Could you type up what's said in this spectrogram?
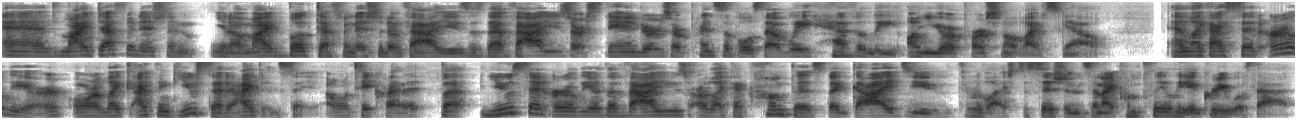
And my definition, you know, my book definition of values is that values are standards or principles that weigh heavily on your personal life scale. And like I said earlier, or like I think you said it, I didn't say it, I won't take credit, but you said earlier the values are like a compass that guides you through life's decisions. And I completely agree with that.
